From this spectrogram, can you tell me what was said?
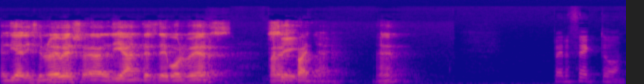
El día 19 es el día antes de volver para España. ¿eh? Perfecto.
